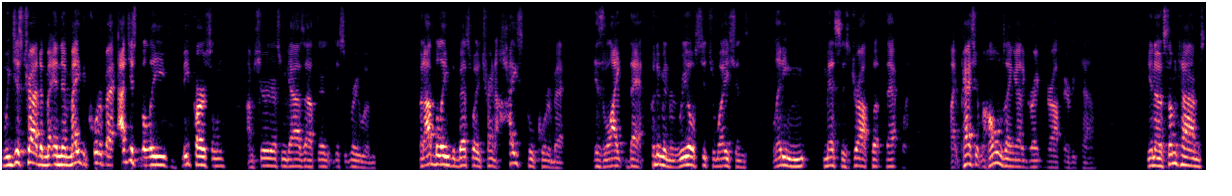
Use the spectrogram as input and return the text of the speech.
we just tried to, and then made the quarterback. I just believe, me personally, I'm sure there's some guys out there that disagree with me, but I believe the best way to train a high school quarterback is like that. Put him in real situations, let him messes drop up that way. Like Patrick Mahomes ain't got a great drop every time. You know, sometimes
